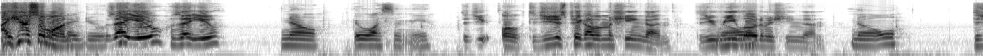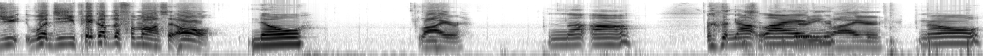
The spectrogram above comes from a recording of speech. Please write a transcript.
I hear someone. I do. Was that you? Was that you? No, it wasn't me. Did you? Oh, did you just pick up a machine gun? Did you No. reload a machine gun? No. Did you? What? Did you pick up the FAMAS at all? No. Liar. Nuh-uh. Not Dirty liar. No.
